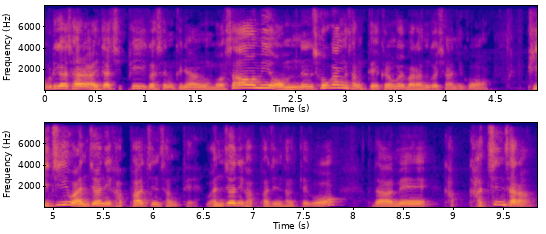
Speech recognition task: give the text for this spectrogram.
우리가 잘 알다시피 이것은 그냥 뭐 싸움이 없는 소강 상태 그런 걸 말하는 것이 아니고 빚이 완전히 갚아진 상태, 완전히 갚아진 상태고 그 다음에 갇힌 사람,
